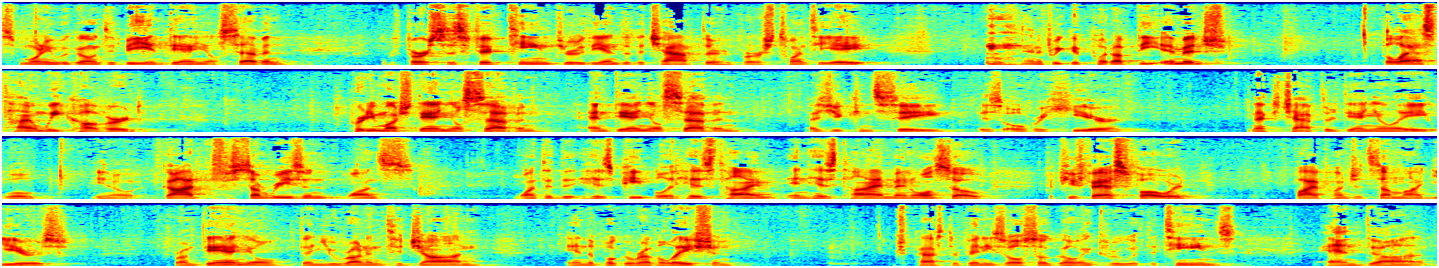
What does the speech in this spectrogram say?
This morning we're going to be in Daniel 7, verses 15 through the end of the chapter, verse 28. and if we could put up the image, the last time we covered pretty much Daniel 7, and Daniel 7, as you can see, is over here. Next chapter, Daniel 8, will, you know, God for some reason wants wanted his people at his time, in his time, and also if you fast forward 500 some odd years from Daniel, then you run into John in the book of Revelation, which Pastor Vinny's also going through with the teens. And uh,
